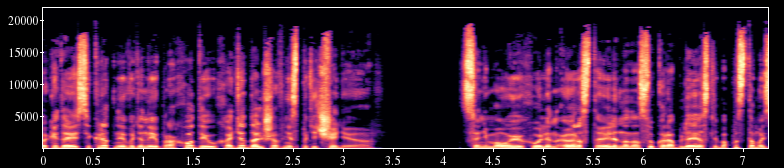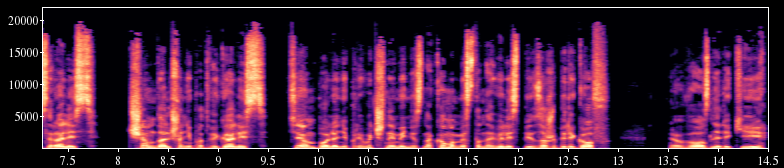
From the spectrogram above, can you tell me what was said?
покидая секретные водяные проходы и уходя дальше вниз по течению. Цанимо и Холин Эр стояли на носу корабля и с любопытством озирались. Чем дальше они продвигались, тем более непривычными и незнакомыми становились пейзажи берегов. Возле реки,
